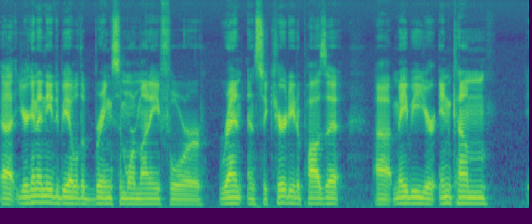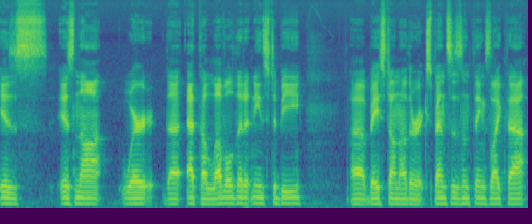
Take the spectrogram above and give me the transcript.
uh, you're going to need to be able to bring some more money for rent and security deposit. Uh, maybe your income is is not where the at the level that it needs to be uh, based on other expenses and things like that.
